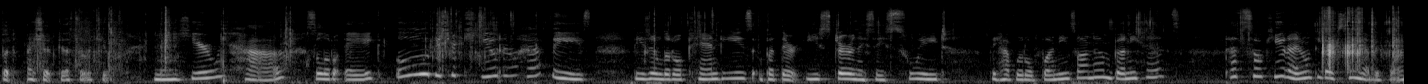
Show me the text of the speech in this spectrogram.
But I should, because that's really cute. And then here we have, it's a little egg. Oh, these are cute. I don't have these. These are little candies, but they're Easter, and they say sweet. They have little bunnies on them, bunny heads. That's so cute. I don't think I've seen that before.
